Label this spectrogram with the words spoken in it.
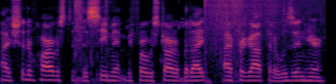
I should have harvested the cement before we started, but I, I forgot that it was in here.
